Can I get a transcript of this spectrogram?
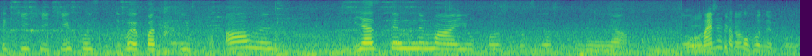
таких якихось випадків, але я з тим не маю просто зв'язку ніякого. У мене такого не було.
